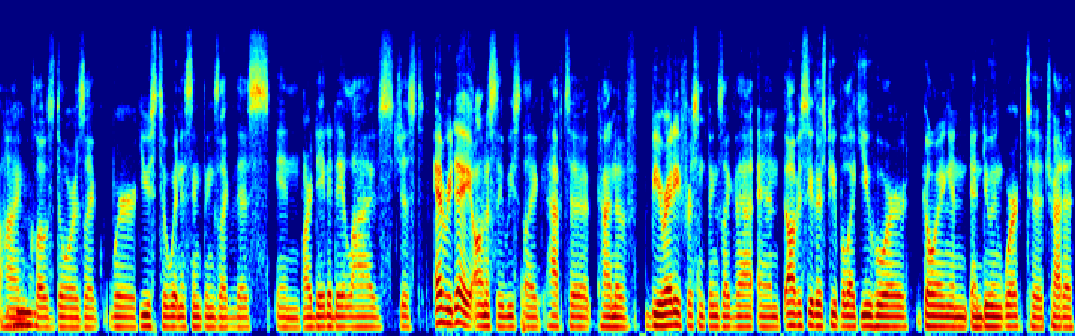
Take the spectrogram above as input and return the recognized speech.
behind mm. closed doors. Like we're used to witnessing things like this in our day-to-day lives. Just every day, honestly, we like have to kind of be ready for some things like that. And obviously, there's people like you who are going and, and doing work to try to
